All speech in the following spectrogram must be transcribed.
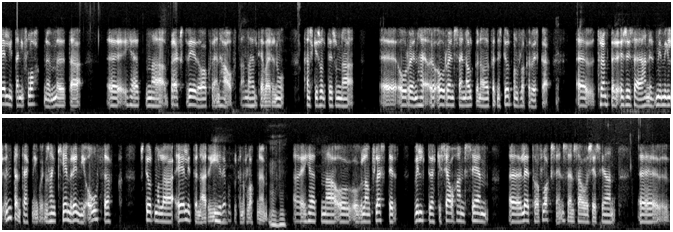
elítan í flokknum auðvitað uh, hérna bregst við og ákveðin hátt, annað held ég að væri nú kannski svolítið svona uh, óraunsæn álgun á það hvernig stjórnmálflokkar virka. Uh, Trump er, eins og ég sagði, hann er mjög mikil undantekning vegna hann kemur inn í óþökk stjórnmála elitunar í mm. republikanaflokknum mm -hmm. uh, hérna og, og langt flestir vildu ekki sjá hann sem leðtóa flokksins en sáu sér síðan uh,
